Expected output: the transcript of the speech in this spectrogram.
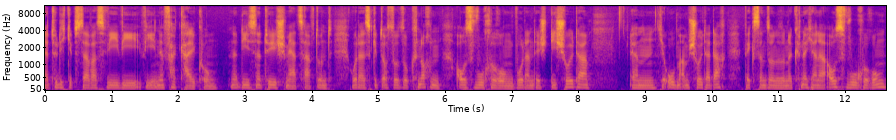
Natürlich gibt es da was wie, wie, wie eine Verkalkung. Ne? Die ist natürlich schmerzhaft. Und, oder es gibt auch so, so Knochenauswucherung, wo dann die, die Schulter, ähm, hier oben am Schulterdach, wächst dann so, so eine knöcherne Auswucherung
